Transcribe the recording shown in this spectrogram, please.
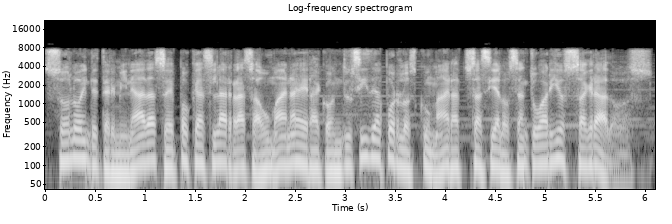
Solo en determinadas épocas la raza humana era conducida por los Kumarats hacia los santuarios sagrados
